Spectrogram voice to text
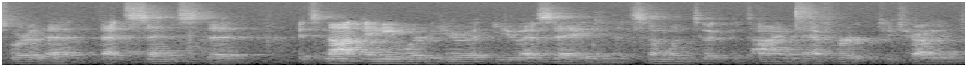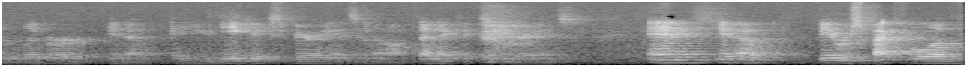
sort of that, that sense that it's not anywhere USA and that someone took the time and effort to try to deliver, you know, a unique experience and an authentic experience. And, you know, be respectful of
